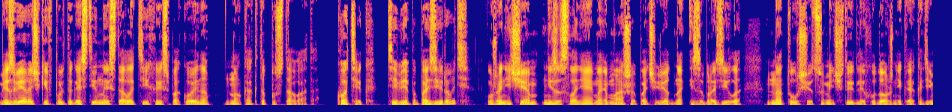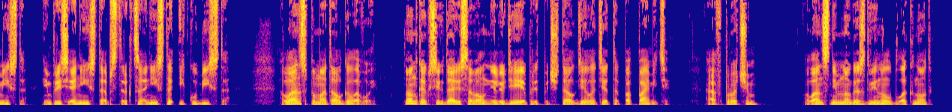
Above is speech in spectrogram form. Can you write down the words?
Без Верочки в пультогостиной стало тихо и спокойно, но как-то пустовато. «Котик, тебе попозировать?» Уже ничем не заслоняемая Маша поочередно изобразила натурщицу мечты для художника-академиста, импрессиониста, абстракциониста и кубиста. Ланс помотал головой. Он, как всегда, рисовал не людей, а предпочитал делать это по памяти. А впрочем, Ланс немного сдвинул блокнот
